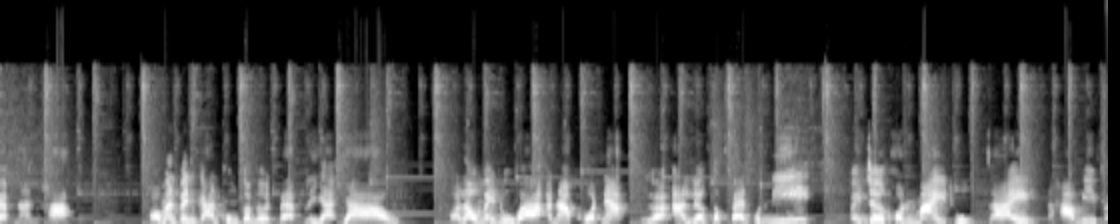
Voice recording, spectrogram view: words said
แบบนั้นค่ะ เพราะมันเป็นการคุมกำเนิดแบบระยะยาว เพราะเราไม่รู้ว่าอนาคตเนี่ยเผื่ออานเลิกกับแฟนคนนี้ ไปเจอคนใหม่ถูกใจนะคะ มีแฟ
